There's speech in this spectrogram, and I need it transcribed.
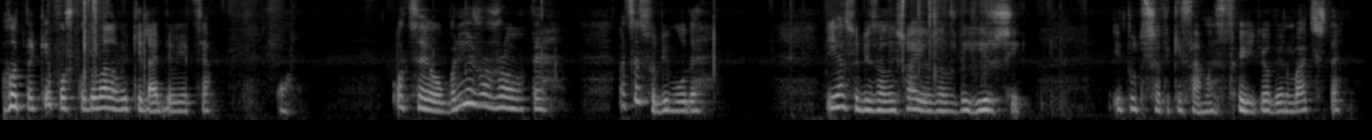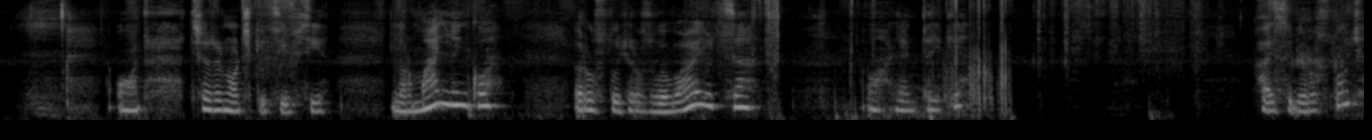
от таке пошкодувала викидати, дивіться. О. Оце обріжу жовте, а це собі буде. Я собі залишаю завжди гірші. І тут ще такий самий стоїть один, бачите? От, череночки ці всі нормальненько ростуть, розвиваються. О, гляньте, які. Хай собі ростуть.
